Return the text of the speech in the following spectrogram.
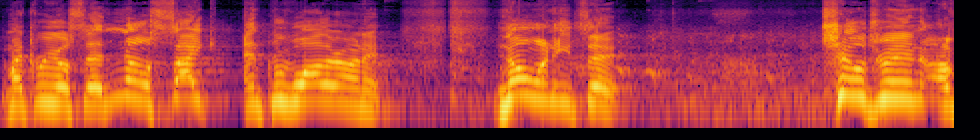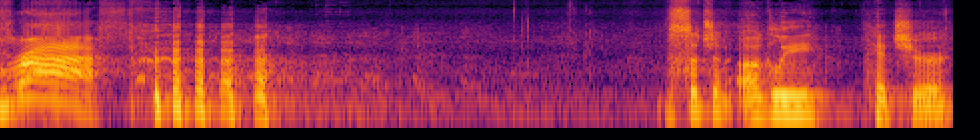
And my three year old said, No, psych, and threw water on it. No one eats it. Children of wrath. Such an ugly picture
